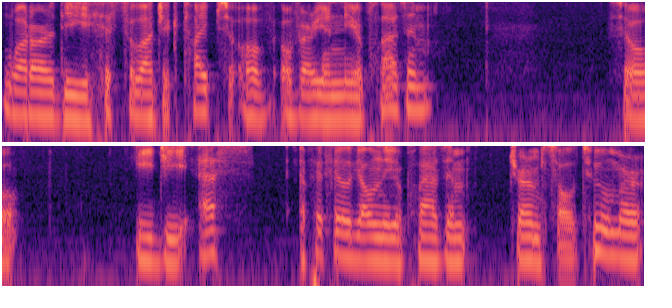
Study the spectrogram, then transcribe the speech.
What are the histologic types of ovarian neoplasm? So EGS, epithelial neoplasm, germ cell tumor,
